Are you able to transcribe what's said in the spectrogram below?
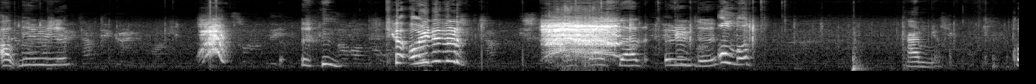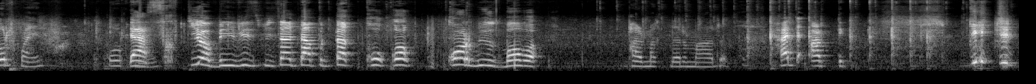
atlayabileceksin. Oyunu dur. Arkadaşlar öldü. Allah. Gelmiyor. Korkmayın. Ya Korkmayın. sıkıyor. Biz biz biz zaten burada kork kork korkmuyoruz baba. Parmaklarım ağrıdı. Hadi artık. Geçin.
